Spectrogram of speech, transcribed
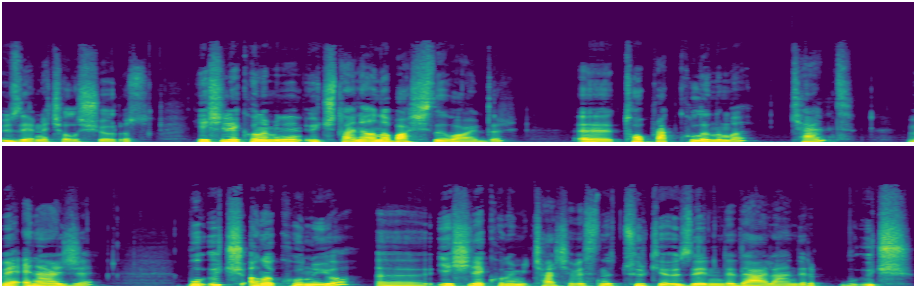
üzerine çalışıyoruz. Yeşil ekonominin üç tane ana başlığı vardır. E, toprak kullanımı, kent ve enerji. Bu üç ana konuyu e, yeşil ekonomi çerçevesinde Türkiye özelinde değerlendirip bu üç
